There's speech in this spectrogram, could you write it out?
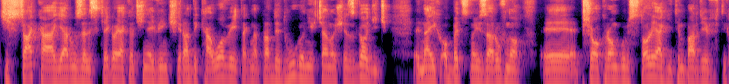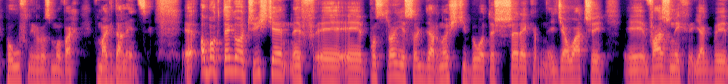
Kiszczaka, Jaruzelskiego jako ci najwięksi radykałowie i tak naprawdę długo nie chciano się zgodzić na ich obecność zarówno e, przy okrągłym stole, jak i tym bardziej w tych poufnych rozmowach w Magdalence. E, obok tego oczywiście w, po stronie Solidarności było też szereg działaczy ważnych jakby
